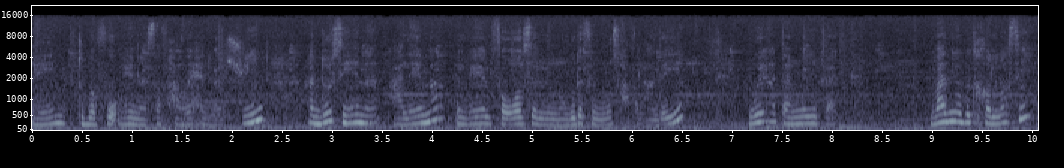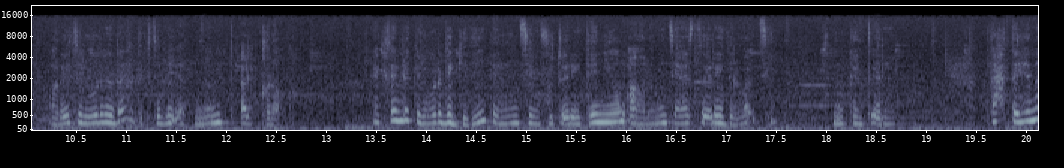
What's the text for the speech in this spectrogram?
اهي مكتوبة فوق هنا صفحة واحد وعشرين. هتدوسي هنا علامة اللي هي الفواصل اللي موجودة في المصحف العادية وهتعملي باك بعد ما بتخلصي قريتي الورد ده هتكتبي اتممت القراءة. هيكتب لك الورد الجديد اللي انت المفروض تقريه تاني يوم أو لو انت عايز تقريه دلوقتي ممكن تقريه. تحت هنا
